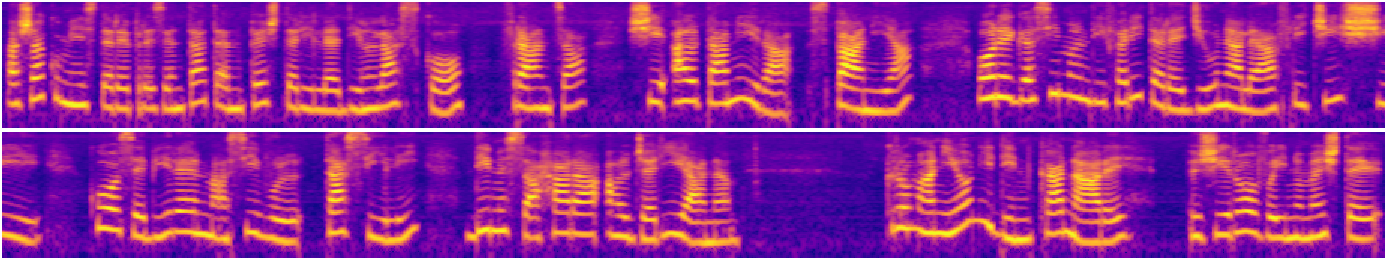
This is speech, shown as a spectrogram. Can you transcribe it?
așa cum este reprezentată în peșterile din Lascaux, Franța, și Altamira, Spania, o regăsim în diferite regiuni ale Africii și, cu osebire în masivul Tassili, din Sahara algeriană. Cromanionii din Canare, Jirov îi numește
